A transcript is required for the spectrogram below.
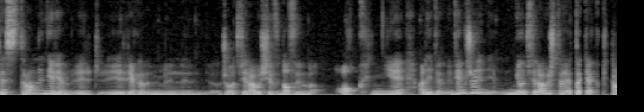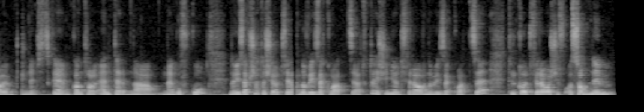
te strony, nie wiem, czy- yy, jak, czy otwierały się w nowym oknie, ale wiem, wiem że nie, się tak, tak jak chciałem, czyli naciskałem Ctrl Enter na nagłówku, no i zawsze to się otwiera w nowej zakładce, a tutaj się nie otwierało w nowej zakładce, tylko otwierało się w osobnym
